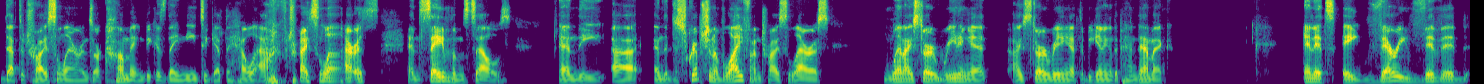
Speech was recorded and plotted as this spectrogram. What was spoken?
that the Trisolarans are coming because they need to get the hell out of Trisolaris and save themselves. And the uh, and the description of life on Trisolaris, when I started reading it, I started reading it at the beginning of the pandemic and it's a very vivid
